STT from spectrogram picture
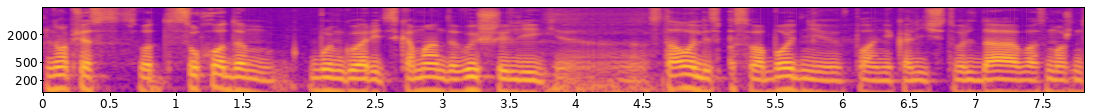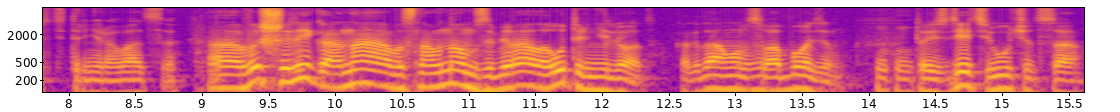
Ну, вообще, с, вот с уходом, будем говорить, команды высшей лиги, э, стало ли посвободнее в плане количества льда, возможности тренироваться? А, высшая лига, она в основном забирала утренний лед, когда он угу. свободен. Угу. То есть дети учатся,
